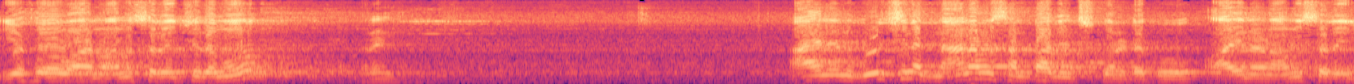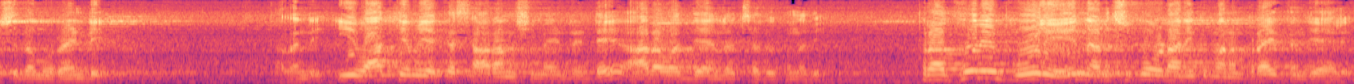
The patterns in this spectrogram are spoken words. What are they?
యహోవాను అనుసరించుదము. రండి. ఆయనను గురించిన జ్ఞానము సంపాదించుకొనుటకు ఆయనను అనుసరించడము రండి. కదండి ఈ వాక్యం యొక్క సారాంశం ఏంటంటే ఆరవ అధ్యాయంలో చదువుకున్నది. ప్రభుని పోలి నడుచుకోవడానికి మనం ప్రయత్నం చేయాలి.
